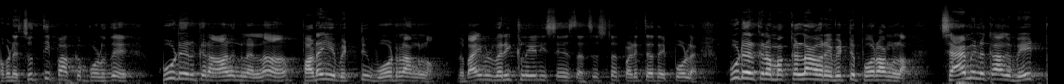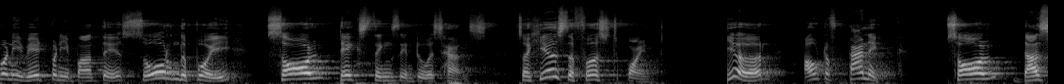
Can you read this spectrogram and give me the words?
அவனை சுத்தி பார்க்கும் பொழுது கூட இருக்கிற ஆளுங்களெல்லாம் படையை விட்டு ஓடுறாங்களாம். The Bible very clearly says that sister படித்ததை போல கூட இருக்கிற மக்கள்லாம் அவரை விட்டு போறாங்களாம். சாமியலுக்காக வெயிட் பண்ணி வெயிட் பண்ணி பார்த்து சோர்ந்து போய் Saul takes things into his hands. So here's the first point. Here out of panic Saul does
